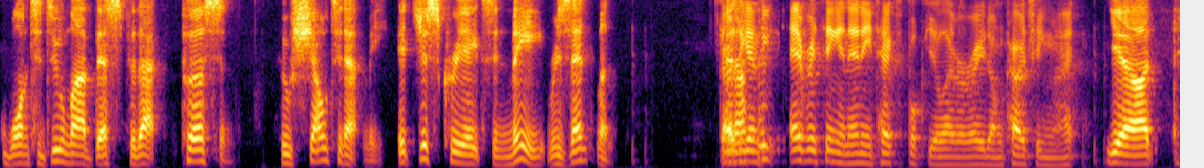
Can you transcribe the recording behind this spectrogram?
want to do my best for that person who's shouting at me. It just creates in me resentment. Goes And against think- everything in any textbook you'll ever read on coaching, mate. Yeah, I,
